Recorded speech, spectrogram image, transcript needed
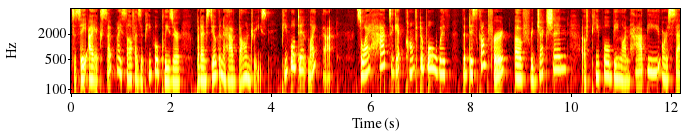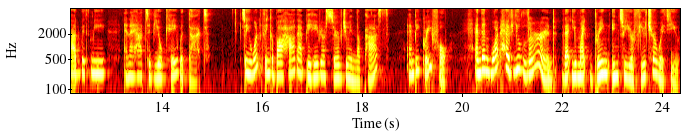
to say I accept myself as a people pleaser, but I'm still going to have boundaries. People didn't like that. So I had to get comfortable with the discomfort of rejection, of people being unhappy or sad with me, and I had to be okay with that. So you want to think about how that behavior served you in the past and be grateful. And then what have you learned that you might bring into your future with you?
